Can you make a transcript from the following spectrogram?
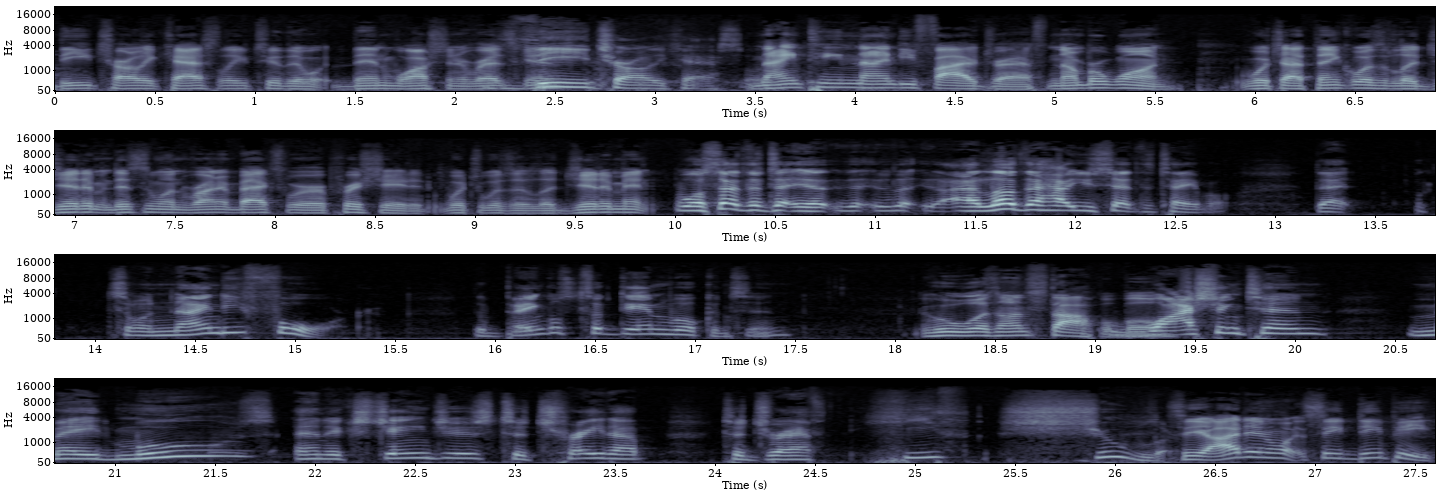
the Charley Casserly to the then Washington Redskins. The Charlie Castle. 1995 draft, number one, which I think was a legitimate. This is when running backs were appreciated, which was a legitimate. Well, set the ta- uh, I love the how you set the table. That so in '94, the Bengals took Dan Wilkinson. Who was unstoppable? Washington made moves and exchanges to trade up to draft Heath Shuler. See, I didn't want see DP.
